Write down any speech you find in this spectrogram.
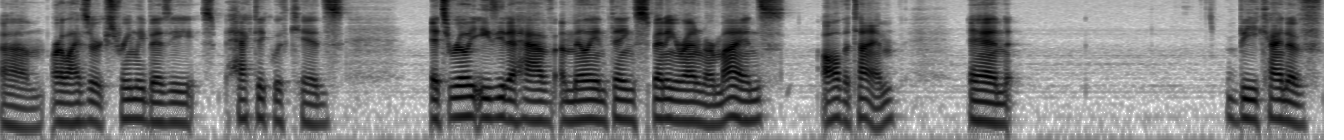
Um, our lives are extremely busy, hectic with kids. It's really easy to have a million things spinning around in our minds all the time and be kind of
